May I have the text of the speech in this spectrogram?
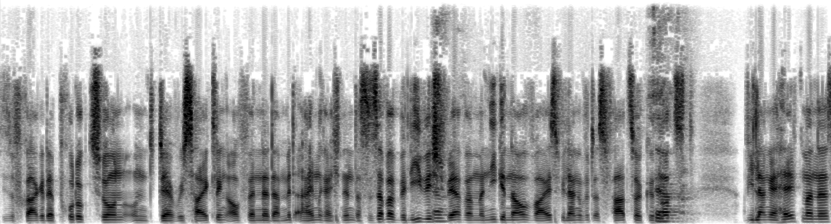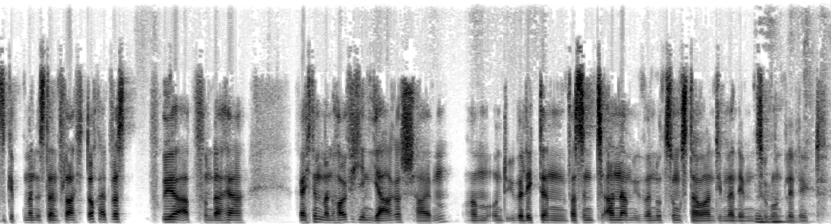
diese Frage der Produktion und der Recyclingaufwände damit einrechnen. Das ist aber beliebig ja. schwer, weil man nie genau weiß, wie lange wird das Fahrzeug genutzt, ja. wie lange hält man es, gibt man es dann vielleicht doch etwas früher ab. Von daher rechnet man häufig in Jahresscheiben ähm, und überlegt dann, was sind Annahmen über Nutzungsdauern, die man dem mhm. zugrunde legt.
